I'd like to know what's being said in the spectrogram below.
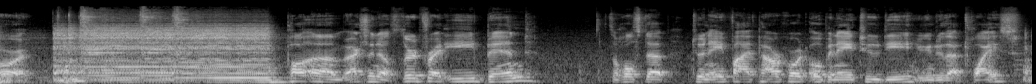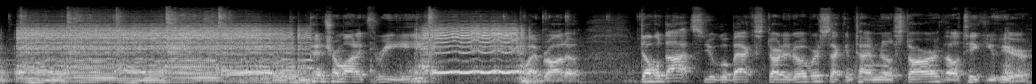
or um, actually no, third fret E, bend. It's a whole step to an A5 power chord, open A2D. You can do that twice. Pinch harmonic 3E, vibrato. Double dots, you'll go back, start it over, second time no star, that'll take you here.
